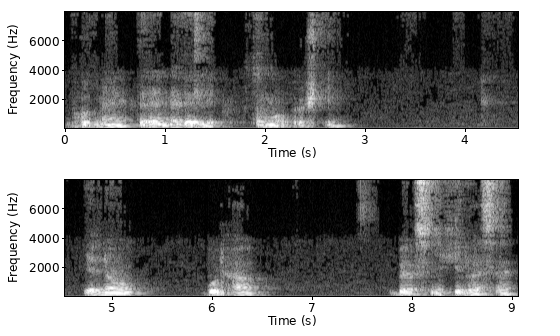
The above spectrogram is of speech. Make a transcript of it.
vhodné, které nevedly k tomu oproštění. Jednou byl snichy v lese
